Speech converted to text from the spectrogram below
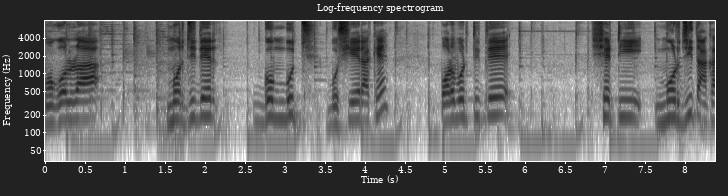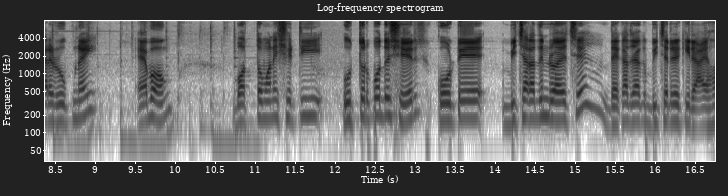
মোগলরা মসজিদের গম্বুজ বসিয়ে রাখে। পরবর্তীতে সেটি মসজিদ আকারে রূপ নেয় এবং বর্তমানে সেটি উত্তরপ্রদেশের কোর্টে বিচারাধীন রয়েছে। দেখা যাক বিচারের কি রায় হয়।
